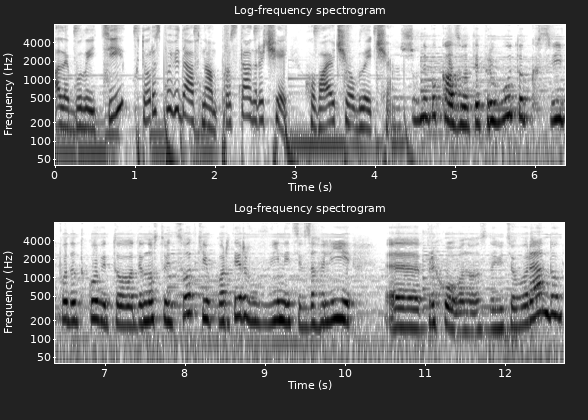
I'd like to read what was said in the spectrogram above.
Але були й ті, хто розповідав нам про стан речей, ховаючи обличчя. Щоб не показувати прибуток свій податковий, то 90% квартир в Вінниці взагалі приховано здаються в оренду.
